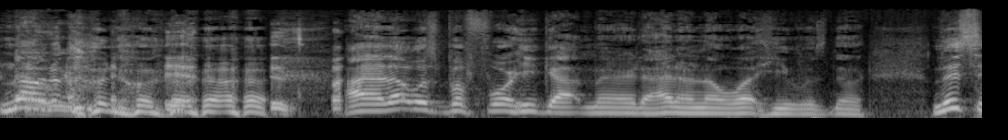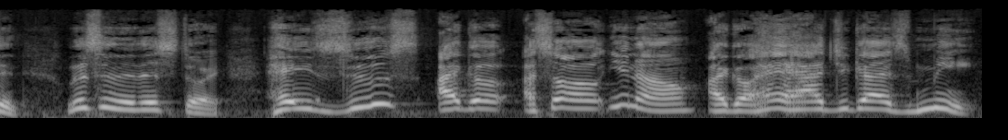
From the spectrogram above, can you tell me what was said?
No, no, no. Yeah, it's. I, that was before he got married. I don't know what he was doing. Listen, listen to this story. Hey Zeus, I go. So you know, I go. Hey, how'd you guys meet?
